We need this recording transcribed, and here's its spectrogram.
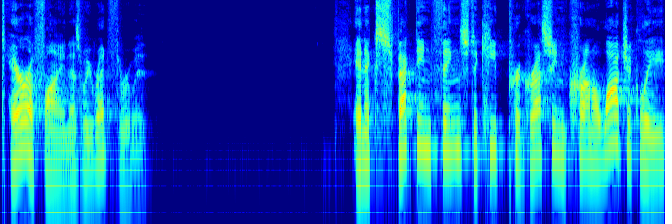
Terrifying as we read through it. And expecting things to keep progressing chronologically,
